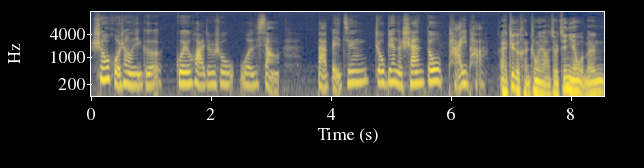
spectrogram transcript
生活上的一个规划，就是说我想。把北京周边的山都爬一爬，哎，这个很重要。就是今年我们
